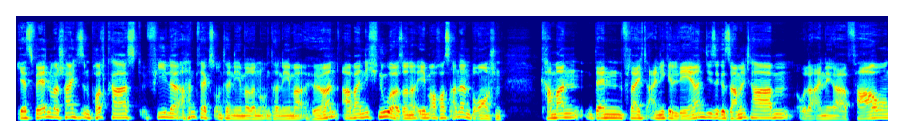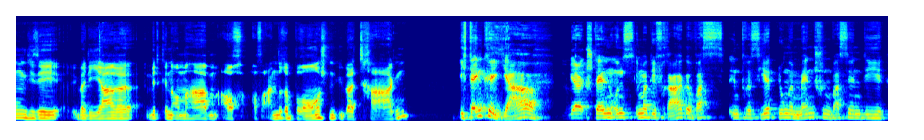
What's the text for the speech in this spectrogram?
Jetzt werden wahrscheinlich diesen Podcast viele Handwerksunternehmerinnen und Unternehmer hören, aber nicht nur, sondern eben auch aus anderen Branchen. Kann man denn vielleicht einige Lehren, die Sie gesammelt haben oder einige Erfahrungen, die Sie über die Jahre mitgenommen haben, auch auf andere Branchen übertragen? Ich denke ja. Wir stellen uns immer die Frage, was interessiert junge Menschen? Was sind die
